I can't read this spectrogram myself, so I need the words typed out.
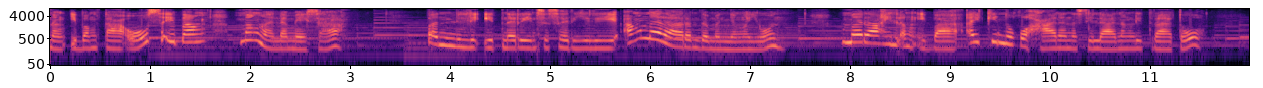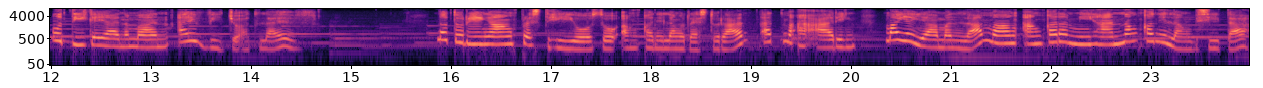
ng ibang tao sa ibang mga lamesa. Panliliit na rin sa sarili ang nararamdaman niya ngayon. Marahil ang iba ay kinukuhanan na sila ng litrato o di kaya naman ay video at live. Naturingang prestihiyoso ang kanilang restaurant at maaaring mayayaman lamang ang karamihan ng kanilang bisita.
